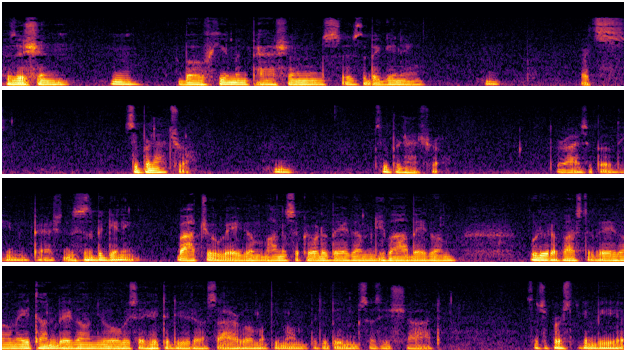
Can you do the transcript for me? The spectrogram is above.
position hmm, above human passions is the beginning. It's supernatural. Hmm. Supernatural. To rise above the human passion. This is the beginning. Vachu Vegam, Manasakroda Vegam, Jiva Vegam, Udurapasta Vegam, Etan Vegam, Yoga Sahitadira, Sarvam Apimam Patibim Sasishat. Such a person can be a,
